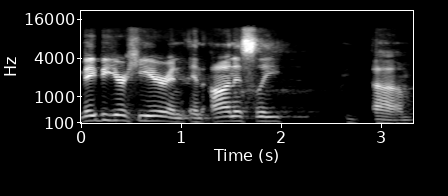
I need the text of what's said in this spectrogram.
Maybe you're here and, and honestly, um,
